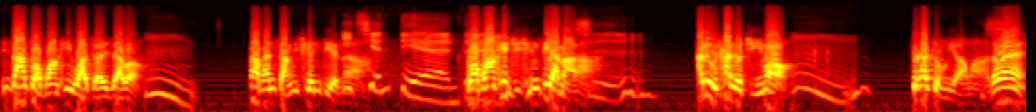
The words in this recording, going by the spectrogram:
你打大盘去挖掘，你知道不？嗯。大盘涨一千点了。一千点。大盘去几千点嘛啦？是。啊，你有赚到钱嘛？嗯。这较重要嘛，对不对？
